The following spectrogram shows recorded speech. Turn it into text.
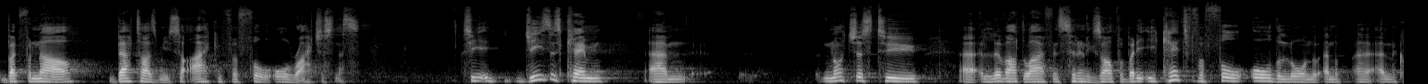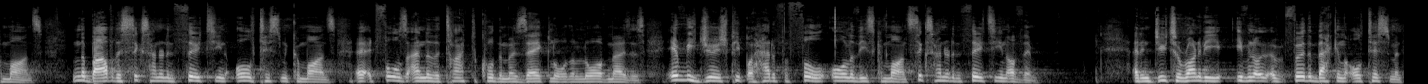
But for now, baptize me so I can fulfill all righteousness. See, Jesus came um, not just to uh, live out life and set an example, but he, came to fulfill all the law and the, and, the, uh, and the, commands. In the Bible, there's 613 Old Testament commands. Uh, it falls under the title called the Mosaic Law, the Law of Moses. Every Jewish people had to fulfill all of these commands, 613 of them. And in Deuteronomy, even uh, further back in the Old Testament,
